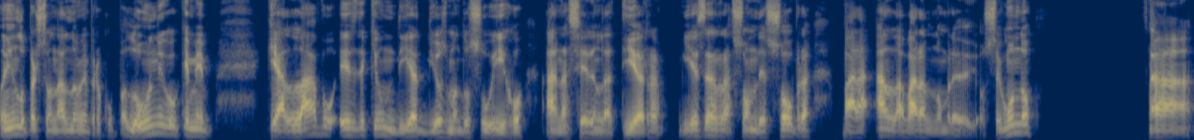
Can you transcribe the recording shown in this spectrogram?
En lo personal no me preocupa. Lo único que me alabo es de que un día Dios mandó su Hijo a nacer en la tierra y esa es razón de sobra para alabar al nombre de Dios. Segundo, uh,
